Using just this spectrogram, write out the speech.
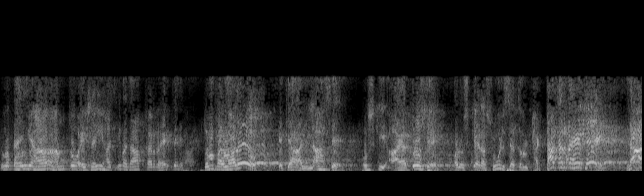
تو وہ کہیں گے ہاں ہم تو ایسے ہی ہنسی مذاق کر رہے تھے تم فرما رہے ہو کہ کیا اللہ سے اس کی آیتوں سے اور اس کے رسول سے تم ٹھٹا کر رہے تھے۔ لا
